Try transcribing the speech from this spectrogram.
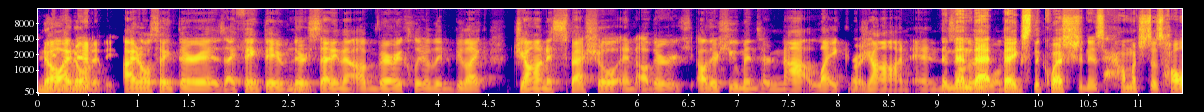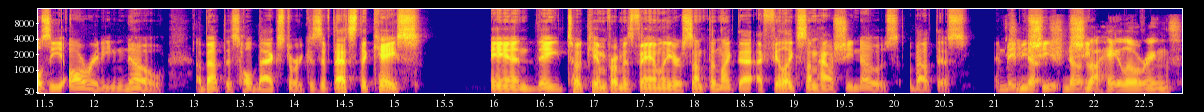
No, I humanity. don't I don't think there is. I think they mm. they're setting that up very clearly to be like John is special and other other humans are not like right. John and And then that woman. begs the question is how much does Halsey already know about this whole backstory? Because if that's the case, and they took him from his family or something like that, I feel like somehow she knows about this and maybe she, know, she, she knows she, about Halo rings.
